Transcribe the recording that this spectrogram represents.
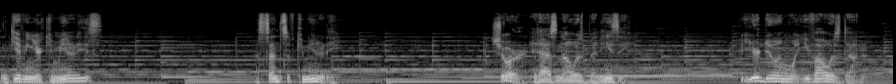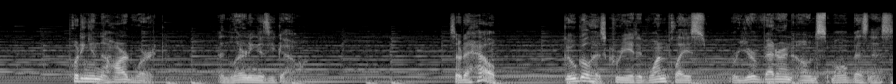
and giving your communities a sense of community. Sure, it hasn't always been easy, but you're doing what you've always done, putting in the hard work and learning as you go. So to help, Google has created one place where your veteran-owned small business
